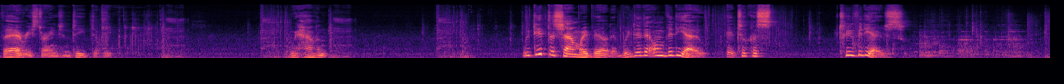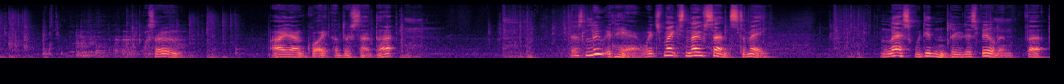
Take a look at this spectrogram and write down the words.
Very strange indeed that we we haven't we did the Shamway building. We did it on video. It took us two videos. So, I don't quite understand that. There's loot in here, which makes no sense to me. Unless we didn't do this building, but...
